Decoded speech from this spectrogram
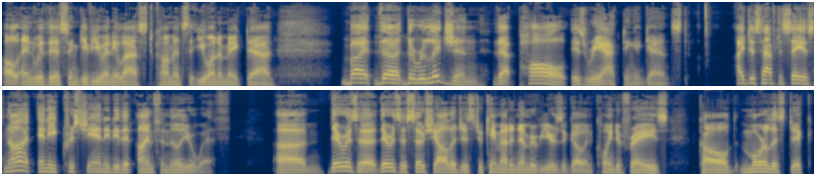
I'll end with this and give you any last comments that you want to make, Dad. But the the religion that Paul is reacting against, I just have to say is not any Christianity that I'm familiar with. Um, there was a there was a sociologist who came out a number of years ago and coined a phrase called moralistic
